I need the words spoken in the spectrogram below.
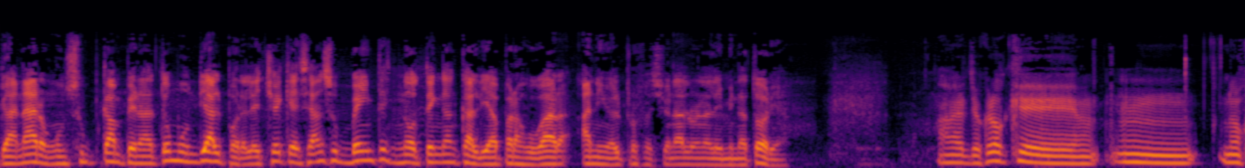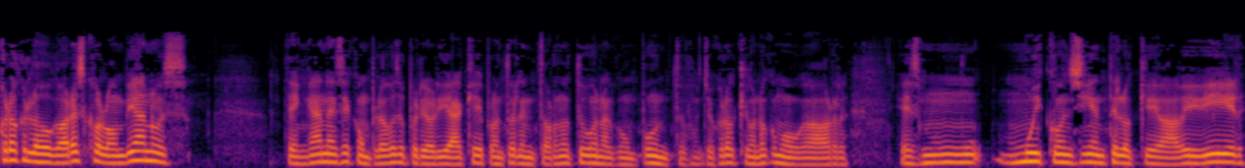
ganaron un subcampeonato mundial por el hecho de que sean sub-20 no tengan calidad para jugar a nivel profesional o en la eliminatoria. A ver, yo creo que mm, no creo que los jugadores colombianos tengan ese complejo de superioridad que de pronto el entorno tuvo en algún punto. Yo creo que uno como jugador es muy, consciente de lo que va a vivir,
